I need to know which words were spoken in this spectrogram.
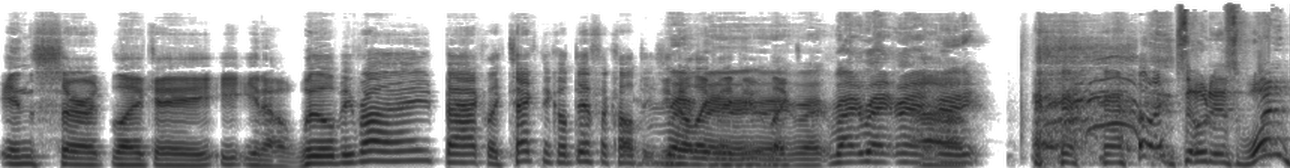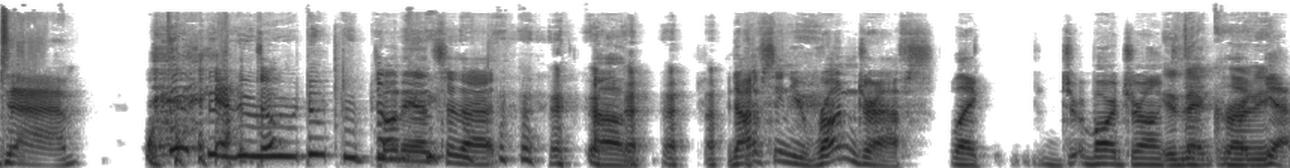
insert like a you know we'll be right back like technical difficulties you know like they do right, like right, right, right, right, right. so this one time, Yeah, don't, don't answer that Um, Now I've seen you run drafts like dr- more drunk. Is than- that correct? Like, yeah,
